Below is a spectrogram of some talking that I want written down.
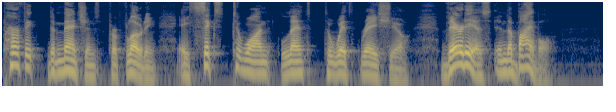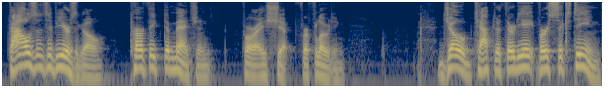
perfect dimensions for floating, a 6 to 1 length to width ratio. There it is in the Bible, thousands of years ago, perfect dimension for a ship for floating. Job chapter 38, verse 16,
